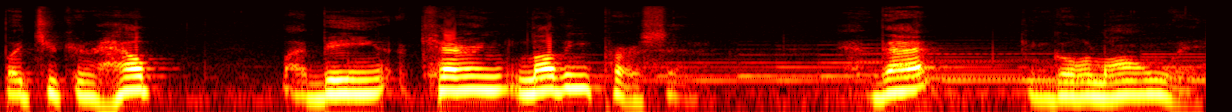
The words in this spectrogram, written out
but you can help by being a caring, loving person. And that can go a long way.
